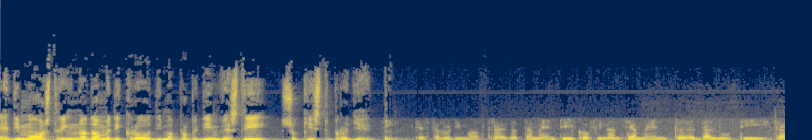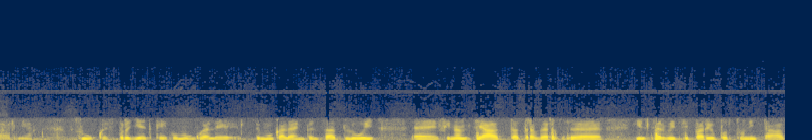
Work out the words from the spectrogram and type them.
e dimostri non nome di crodi, ma proprio di investire su questo progetto. Sì, dimostra esattamente il cofinanziamento dall'UTI Carnia su questo progetto che comunque l'ha pensato lui, è finanziato attraverso il servizio pari opportunità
